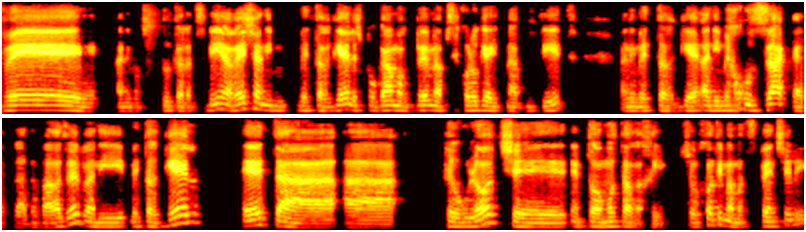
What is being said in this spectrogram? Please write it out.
ואני מבסוט על עצמי, הרי שאני מתרגל, יש פה גם הרבה מהפסיכולוגיה ההתנהגותית, אני מתרגל, אני מחוזק על הדבר הזה, ואני מתרגל את הפעולות שהן תואמות ערכים, שהולכות עם המצפן שלי,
